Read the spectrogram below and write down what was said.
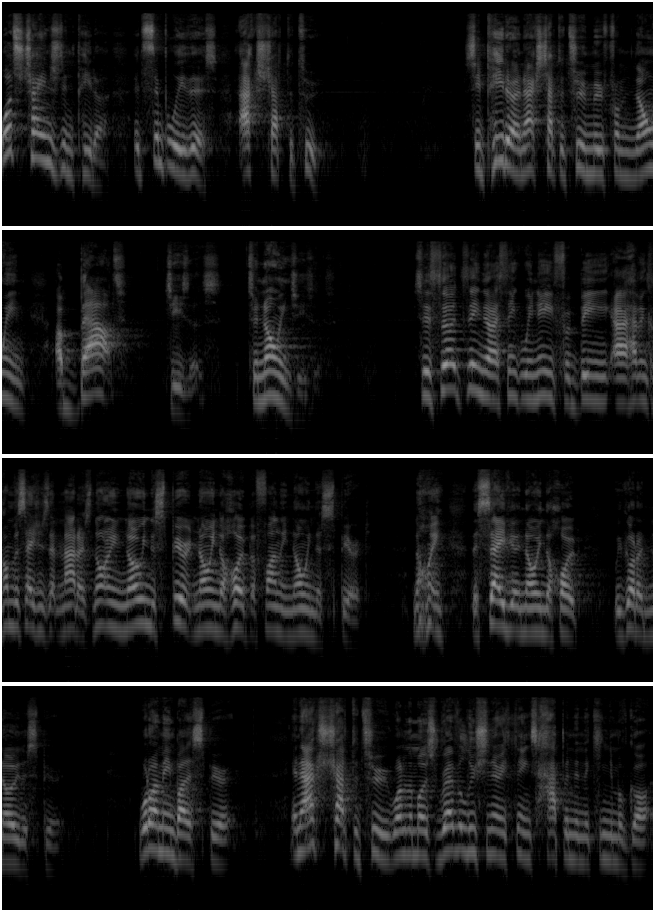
What's changed in Peter? It's simply this Acts chapter 2. See, Peter in Acts chapter 2 moved from knowing about Jesus to knowing Jesus. So the third thing that I think we need for being uh, having conversations that matter is not only knowing the Spirit, knowing the hope, but finally knowing the Spirit, knowing the Savior, knowing the hope. We've got to know the Spirit. What do I mean by the Spirit? In Acts chapter 2, one of the most revolutionary things happened in the kingdom of God.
